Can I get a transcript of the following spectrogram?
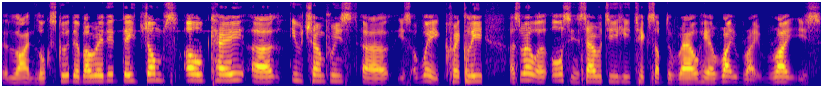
The line looks good. They've already they jumps okay. Uh, Yu Cheng Prince uh, is away quickly. As well as all sincerity, he takes up the rail here. Right, right, right is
